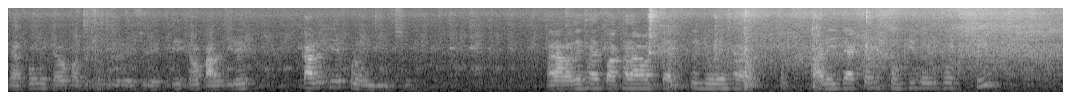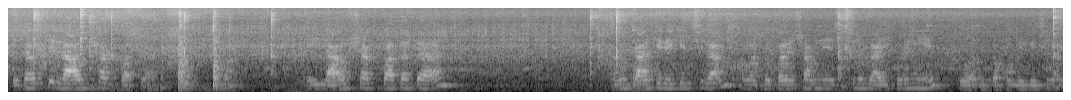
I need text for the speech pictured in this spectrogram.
দেখো, এটাও কত সুন্দর হয়েছে দেখতে। এটাও কালো জিরে কালো জিরে ফোড়ন দিয়েছি। আর আমাদের ঘরে পাখার আওয়াজটা এত জোরে হয়। আর এটা একটা আমি সবজি তৈরি করছি। এটা হচ্ছে লাউ শাক পাতা। এই লাউ শাক পাতাটা আমি কালকে রেখেছিলাম, আমার দোকানের সামনে এসেছিল গাড়ি করে নিয়ে, তো আমি তখন রেখেছিলাম।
